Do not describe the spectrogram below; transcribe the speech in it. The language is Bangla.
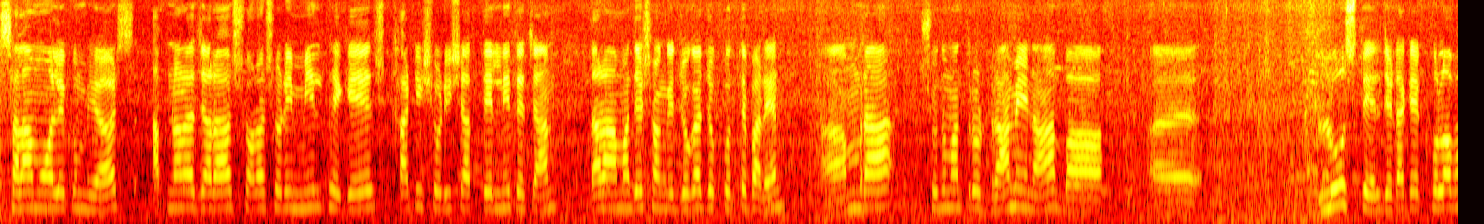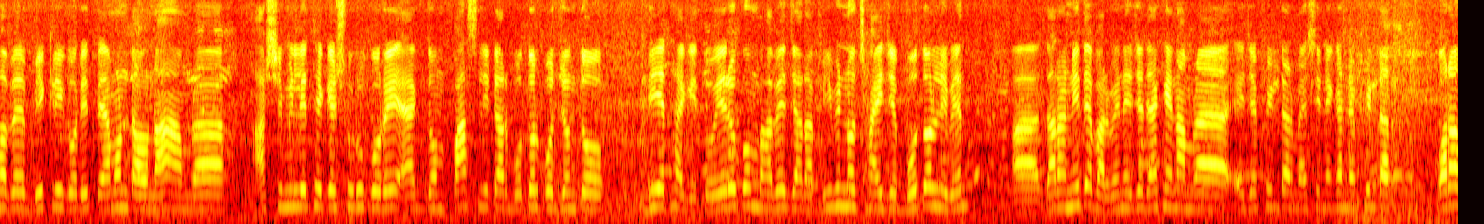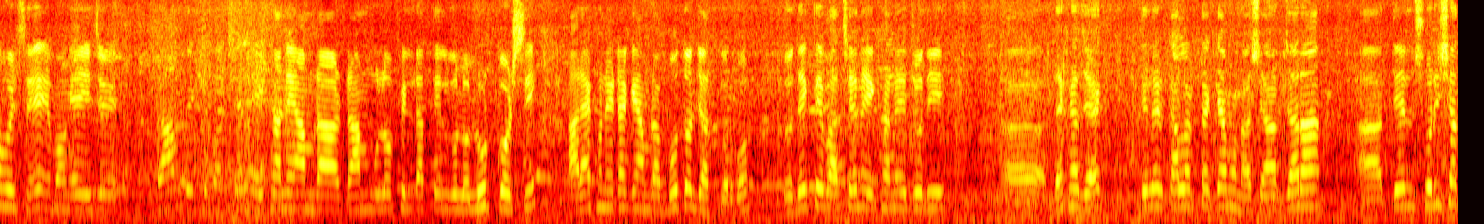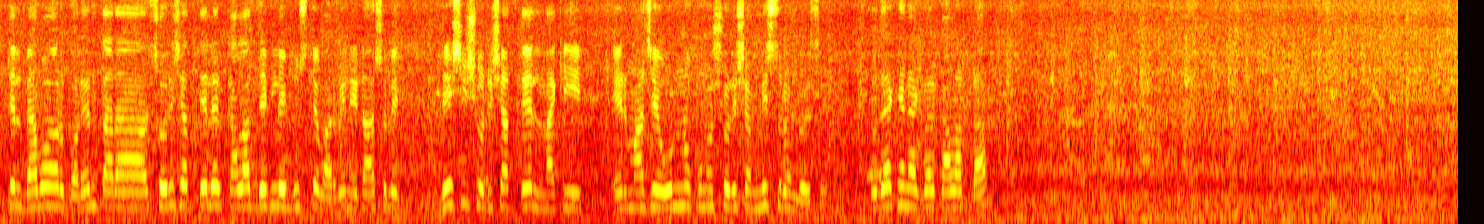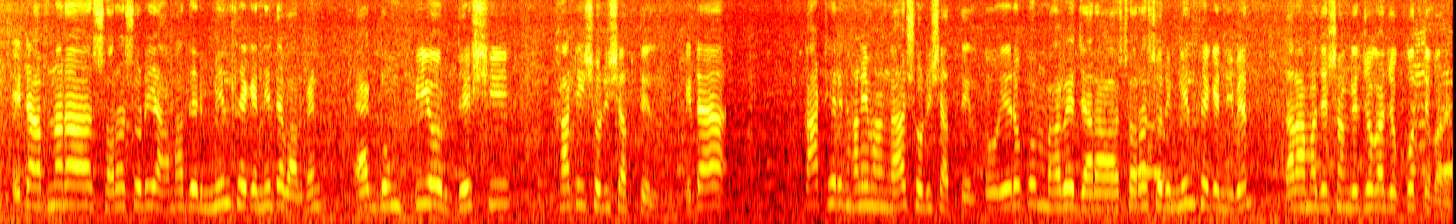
আসসালামু আলাইকুম ভিউয়ার্স। আপনারা যারা সরাসরি মিল থেকে খাঁটি সরিষার তেল নিতে চান, তারা আমাদের সঙ্গে যোগাযোগ করতে পারেন। আমরা শুধুমাত্র ড্রামে না বা লুজ তেল যেটাকে খোলাভাবে বিক্রি করি তেমনটাও না। আমরা আশি মিলি থেকে শুরু করে একদম পাঁচ লিটার বোতল পর্যন্ত দিয়ে থাকি। তো এরকমভাবে যারা বিভিন্ন সাইজে বোতল নেবেন তারা নিতে পারবেন। এই যে দেখেন আমরা এই যে ফিল্টার মেশিন এখানে ফিল্টার করা হয়েছে এবং এই যে ড্রাম দেখতে পাচ্ছেন, এখানে আমরা ড্রামগুলো ফিল্টার তেলগুলো লুট করছি। আর এখন এটাকে আমরা বোতলজাত করব। তো দেখতে পাচ্ছেন, এখানে যদি দেখা যাক তেলের কালারটা কেমন আসে। আর যারা তেল, সরিষার তেল ব্যবহার করেন, তারা সরিষার তেলের কালার দেখলেই বুঝতে পারবেন এটা আসলে দেশি সরিষার তেল নাকি এর মাঝে অন্য কোনো সরিষার মিশ্রণ রয়েছে। তো দেখেন একবার কালারটা এটা আপনারা সরাসরি আমাদের মিল থেকে নিতে পারবেন। একদম পিওর দেশি খাঁটি সরিষার তেল। এটা কাঠের ঘানে ভাঙা সরিষার তেল। তো এরকমভাবে যারা সরাসরি মিল থেকে নেবেন, তারা আমাদের সঙ্গে যোগাযোগ করতে পারেন।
